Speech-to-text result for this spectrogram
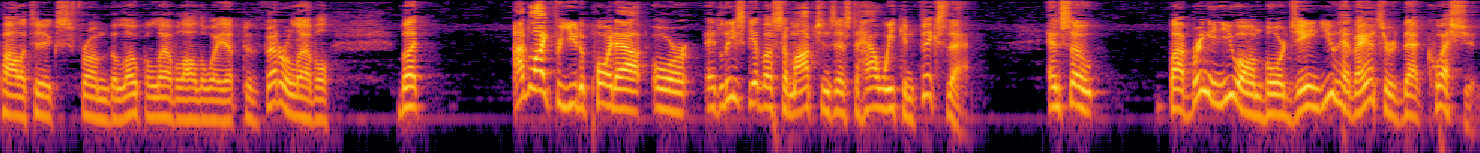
politics from the local level all the way up to the federal level. But I'd like for you to point out or at least give us some options as to how we can fix that. And so by bringing you on board, Gene, you have answered that question.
